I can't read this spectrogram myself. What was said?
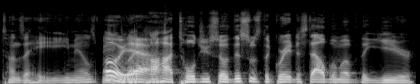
tons of hate emails. Being Oh, like, yeah. Haha, told you so. This was the greatest album of the year.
